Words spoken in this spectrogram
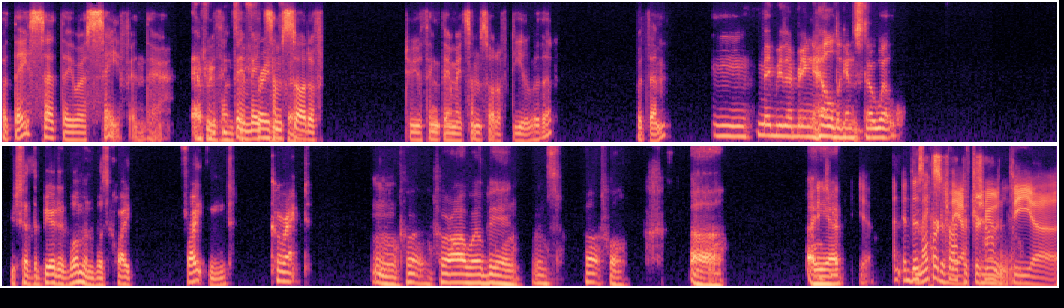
But they said they were safe in there. Everyone's Do you think Everyone's they made some of sort of do you think they made some sort of deal with it? With them? Mm, maybe they're being held against their will. You said the bearded woman was quite frightened. Correct. Mm, for for our well-being. It's thoughtful. Uh, and you- yet, in this Max part of the tried to charm afternoon the uh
